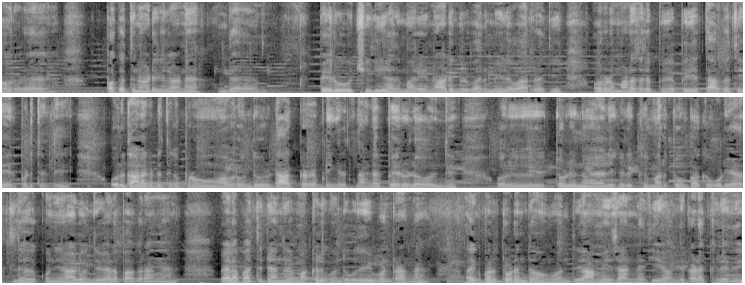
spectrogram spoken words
அவரோட பக்கத்து நாடுகளான இந்த பெரு சிலி அது மாதிரி நாடுகள் வறுமையில் வர்றது அவரோட மனசில் மிகப்பெரிய தாக்கத்தை ஏற்படுத்துது. ஒரு காலகட்டத்துக்கு அப்புறம் அவர் வந்து ஒரு டாக்டர் அப்படிங்கிறதுனால பெருவில் வந்து ஒரு தொழில்நோயாளிகளுக்கு மருத்துவம் பார்க்கக்கூடிய இடத்துல கொஞ்ச நாள் வந்து வேலை பார்க்குறாங்க. வேலை பார்த்துட்டு அந்த மக்களுக்கு வந்து உதவி பண்ணுறாங்க அதுக்கப்புறம் தொடர்ந்து அவங்க வந்து அமேசான் நதியை வந்து கடக்கிறது.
